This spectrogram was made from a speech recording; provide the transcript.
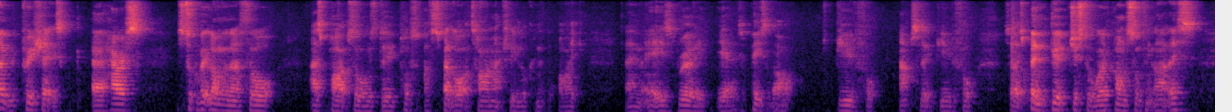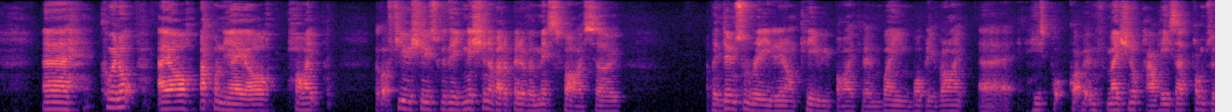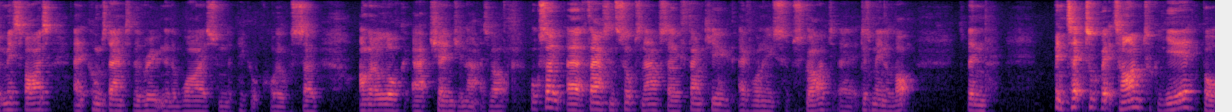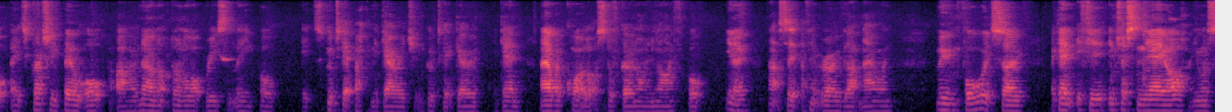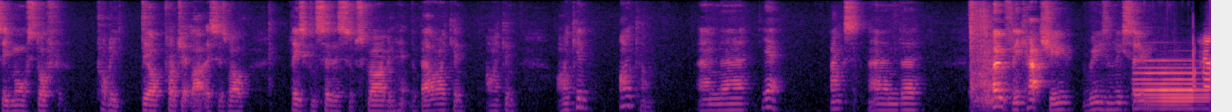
hope you appreciate this, uh, Harris. It took a bit longer than I thought, as pipes always do. Plus, I've spent a lot of time actually looking at the bike. Um, it is really, yeah, it's a piece of art. It's beautiful, absolutely beautiful. So it's been good just to work on something like this. Uh, coming up, AR, back on the AR pipe. I've got a few issues with the ignition. I've had a bit of a misfire, so I've been doing some reading on Kiwi Bike and Wayne Wobbly Wright. Uh, he's put quite a bit of information up how he's had problems with misfires and it comes down to the routing of the wires from the pickup coils. So I'm going to look at changing that as well. Also, a uh, thousand subs now, so thank you everyone who's subscribed. Uh, it does mean a lot. It's been been took a bit of time, took a year, but it's gradually built up. I know I've not done a lot recently, but it's good to get back in the garage and good to get going again. I have had quite a lot of stuff going on in life, but you know, that's it. I think we're over that now and moving forward. So again, if you're interested in the AR and you want to see more stuff, probably the odd project like this as well, please consider subscribing, hit the bell icon, icon, icon, icon. And uh, yeah, thanks. And uh, hopefully catch you reasonably soon.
